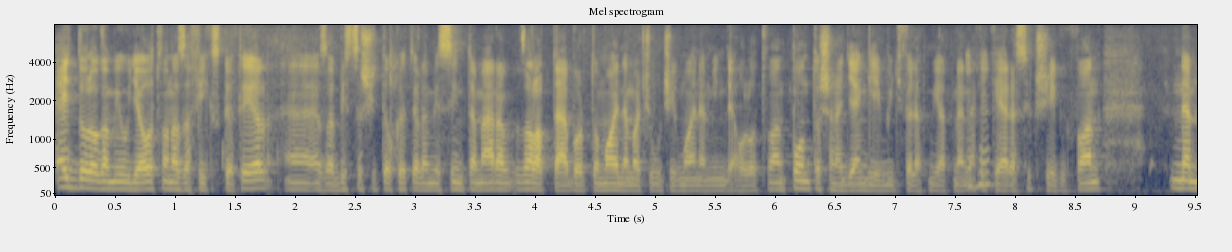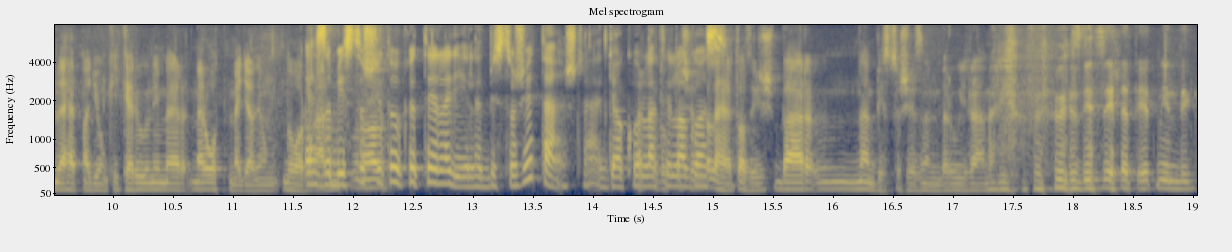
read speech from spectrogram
egy dolog, ami ugye ott van, az a fix kötél, ez a biztosító kötél, ami szinte már az alaptábortól majdnem a csúcsig, majdnem mindenhol ott van. Pontosan a gyengébb ügyfelek miatt, mert nekik uh-huh. erre szükségük van. Nem lehet nagyon kikerülni, mert, mert ott megy a normál. Ez a biztosító kötél egy életbiztosítás? Tehát gyakorlatilag hát az... Lehet az is, bár nem biztos, hogy az ember úgy rámeri főzni az életét mindig.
